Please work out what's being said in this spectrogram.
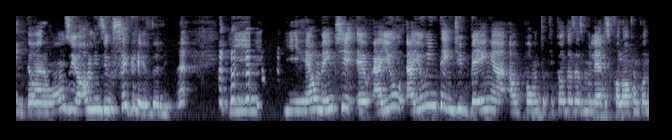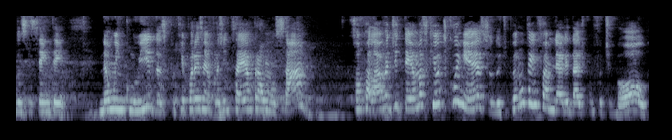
Então eram 11 homens e um segredo ali, né? E, e realmente, eu, aí, eu, aí eu entendi bem a, ao ponto que todas as mulheres colocam quando se sentem não incluídas, porque, por exemplo, a gente saía para almoçar, só falava de temas que eu desconheço, do tipo, eu não tenho familiaridade com futebol,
